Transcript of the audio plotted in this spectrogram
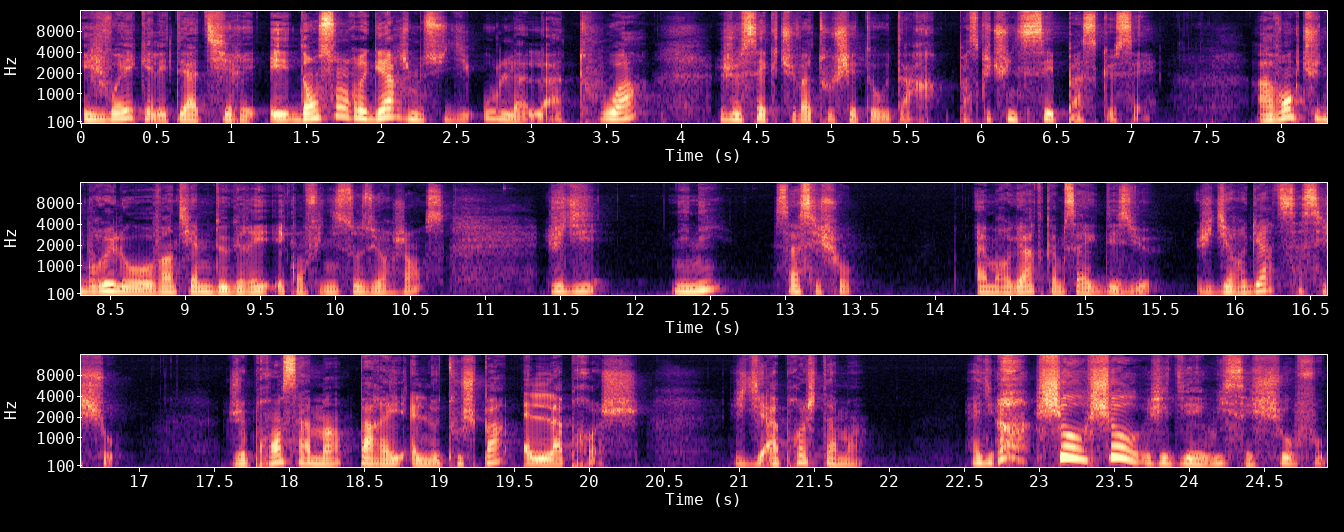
Et je voyais qu'elle était attirée. Et dans son regard, je me suis dit, oulala, toi, je sais que tu vas toucher tôt ou tard. Parce que tu ne sais pas ce que c'est. Avant que tu te brûles au 20e degré et qu'on finisse aux urgences, je dis, Nini, ça c'est chaud. Elle me regarde comme ça avec des yeux. Je dis, regarde, ça c'est chaud. Je prends sa main, pareil, elle ne touche pas, elle l'approche. Je dis, approche ta main. Elle dit oh, chaud, chaud. J'ai dit eh oui, c'est chaud, faut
